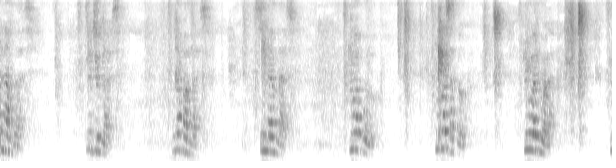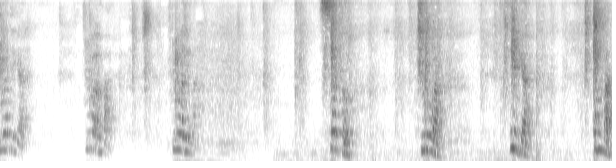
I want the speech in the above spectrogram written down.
enam belas, tujuh belas, delapan belas, sembilan belas, dua puluh. Dua satu. Dua dua dua tiga. Dua empat. Dua lima. Satu. Dua. Tiga. Empat.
